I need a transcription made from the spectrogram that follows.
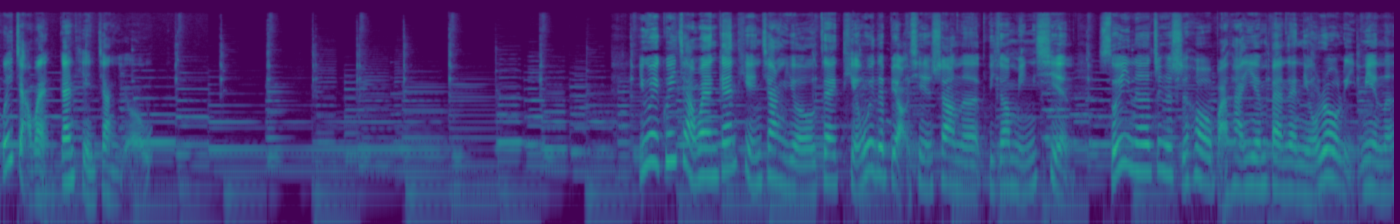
龟甲万甘甜酱油。因为龟甲万甘甜酱油在甜味的表现上呢比较明显，所以呢这个时候把它腌拌在牛肉里面呢，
